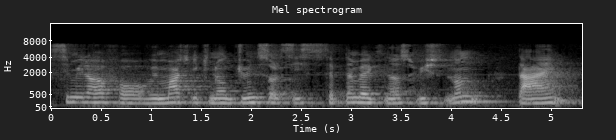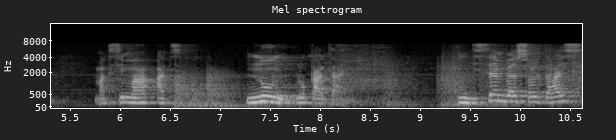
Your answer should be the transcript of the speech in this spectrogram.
similar for the March equinox, June solstice, September equinox with non time maxima at noon local time. In December solstice,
